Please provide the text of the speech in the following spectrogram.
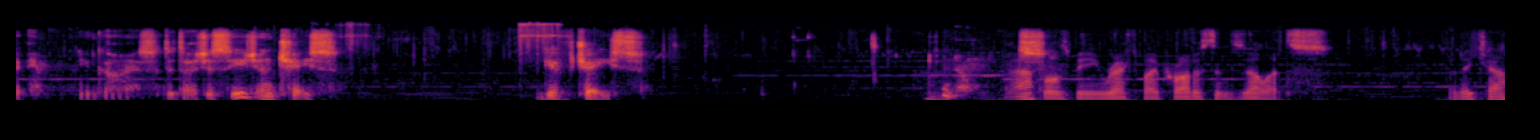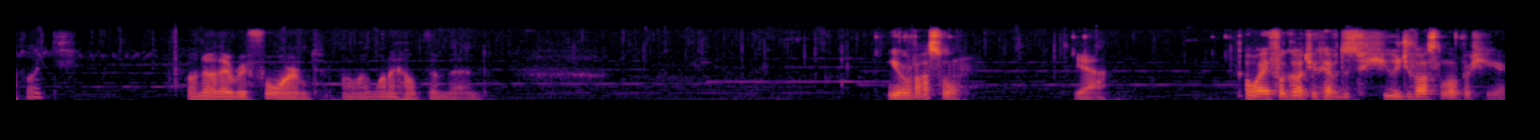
Okay, you guys, detach a siege and chase. Give chase. Hmm. No. Athel's being wrecked by Protestant zealots. Are they Catholic? Oh no, they're Reformed. Oh, I want to help them then. your vassal. Yeah. Oh, I forgot you have this huge vassal over here.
